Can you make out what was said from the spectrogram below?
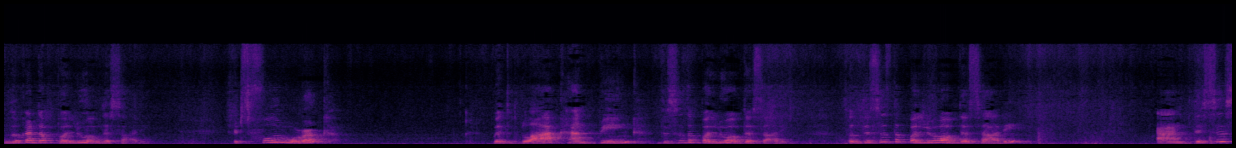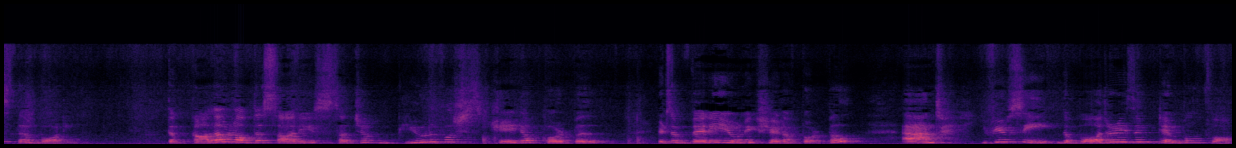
Look at the pallu of the sari. It's full work with black and pink. This is the pallu of the sari. So this is the pallu of the sari and this is the body the color of the sari is such a beautiful shade of purple. It's a very unique shade of purple. And if you see, the border is in temple form.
